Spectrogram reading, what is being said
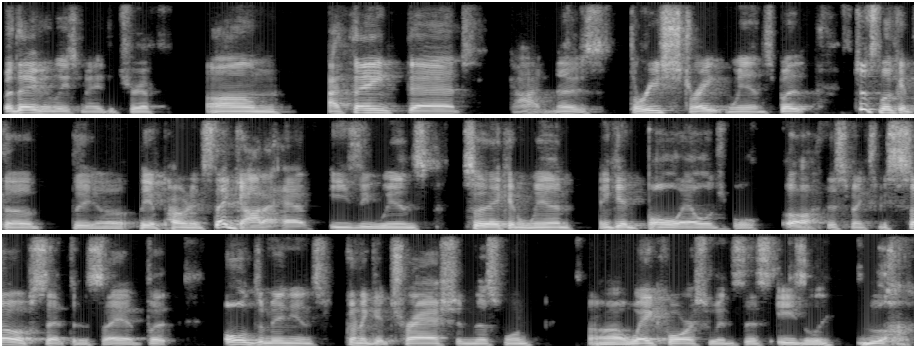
but they've at least made the trip. Um, I think that God knows three straight wins, but just look at the the uh, the opponents. They gotta have easy wins so they can win and get bowl eligible. Oh, this makes me so upset to say it, but Old Dominion's to get trashed in this one. Uh, Wake Forest wins this easily. Ugh.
